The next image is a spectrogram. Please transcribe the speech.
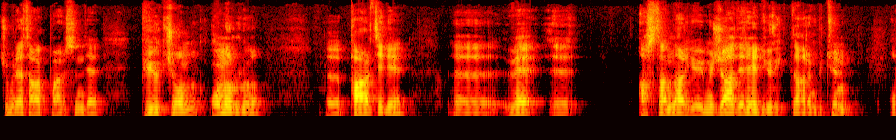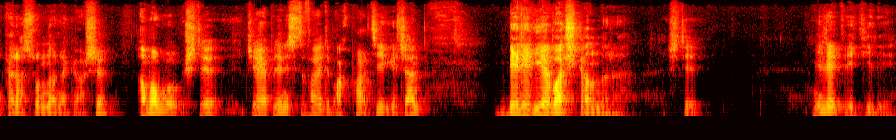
Cumhuriyet Halk Partisi'nde büyük çoğunluk onurlu, e, partili e, ve e, aslanlar gibi mücadele ediyor iktidarın bütün operasyonlarına karşı. Ama bu işte CHP'den istifa edip AK Parti'ye geçen belediye başkanları, işte milletvekili,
